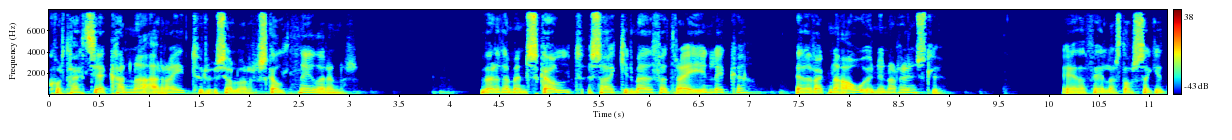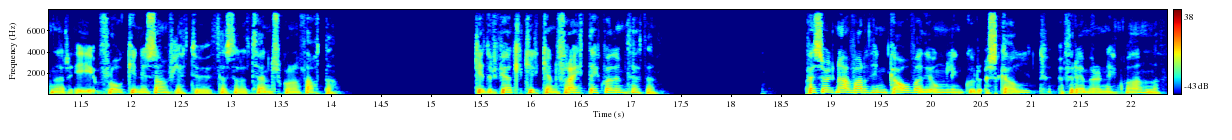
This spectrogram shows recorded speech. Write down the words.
hvort hægt sé að kanna að rætur sjálfar skáld neyðarinnar. Verða menn skáld sakir meðfættra eiginleika eða vegna áunninar reynslu? Eða felast orsakirnar í flókinni samflettu þessara tvennskona þátta? Getur fjallkirkjan frætt eitthvað um þetta? Hvers vegna varð hinn gáfaði unglingur skáld fremur en eitthvað annað?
